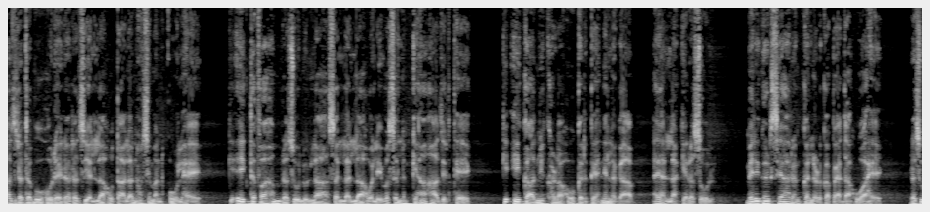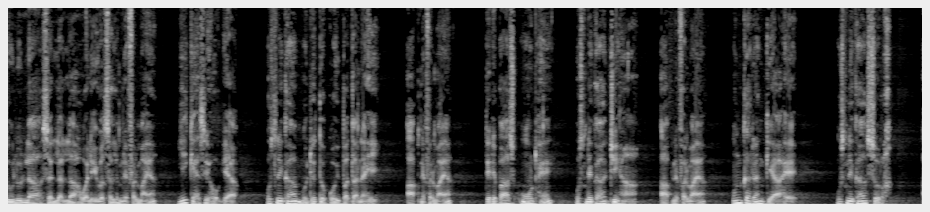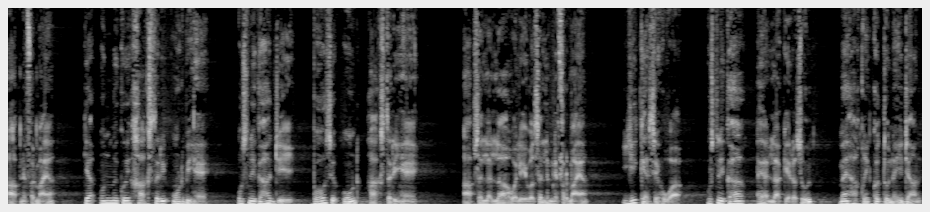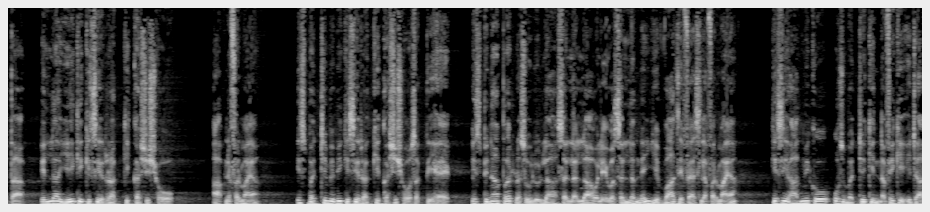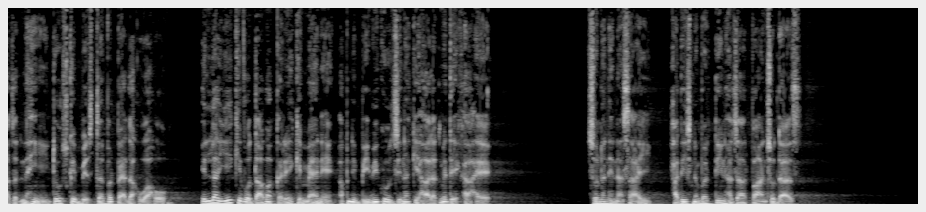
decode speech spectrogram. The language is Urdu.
حضرت ابو حریرہ رضی اللہ تعالیٰ عنہ سے منقول ہے کہ ایک دفعہ ہم رسول اللہ صلی اللہ علیہ وسلم کے ہاں حاضر تھے کہ ایک آدمی کھڑا ہو کر کہنے لگا، اے اللہ کے رسول، میرے گھر سیاہ رنگ کا لڑکا پیدا ہوا ہے۔ رسول اللہ صلی اللہ علیہ وسلم نے فرمایا، یہ کیسے ہو گیا؟ اس نے کہا، مجھے تو کوئی پتہ نہیں۔ آپ نے فرمایا، تیرے پاس اونٹ ہیں؟ اس نے کہا جی ہاں۔ آپ نے فرمایا، ان کا رنگ کیا ہے؟ اس نے کہا، سرخ۔ آپ نے فرمایا کیا ان میں کوئی خاکستری اونٹ بھی ہے؟ اس نے کہا جی بہت سے اونٹ خاکستری ہیں۔ آپ صلی اللہ علیہ وسلم نے فرمایا، یہ کیسے ہوا؟ اس نے کہا، اے اللہ کے رسول، میں حقیقت تو نہیں جانتا اللہ یہ کہ کسی رگ کی کشش ہو۔ آپ نے فرمایا، اس بچے میں بھی کسی رگ کی کشش ہو سکتی ہے۔ اس بنا پر رسول اللہ صلی اللہ علیہ وسلم نے یہ واضح فیصلہ فرمایا، کسی آدمی کو اس بچے کی نفی کی اجازت نہیں جو اس کے بستر پر پیدا ہوا ہو۔ اللہ یہ کہ وہ دعویٰ کرے کہ میں نے اپنی بیوی کو زنا کی حالت میں دیکھا ہے۔ سنن نسائی، حدیث نمبر تین ہزار پانچ سو دس۔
